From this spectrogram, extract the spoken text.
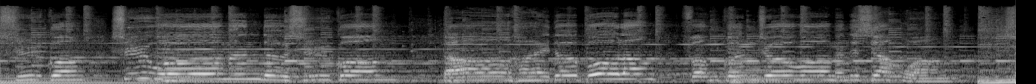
时光是我们的时光，大海的波浪翻滚着我们的向往。山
